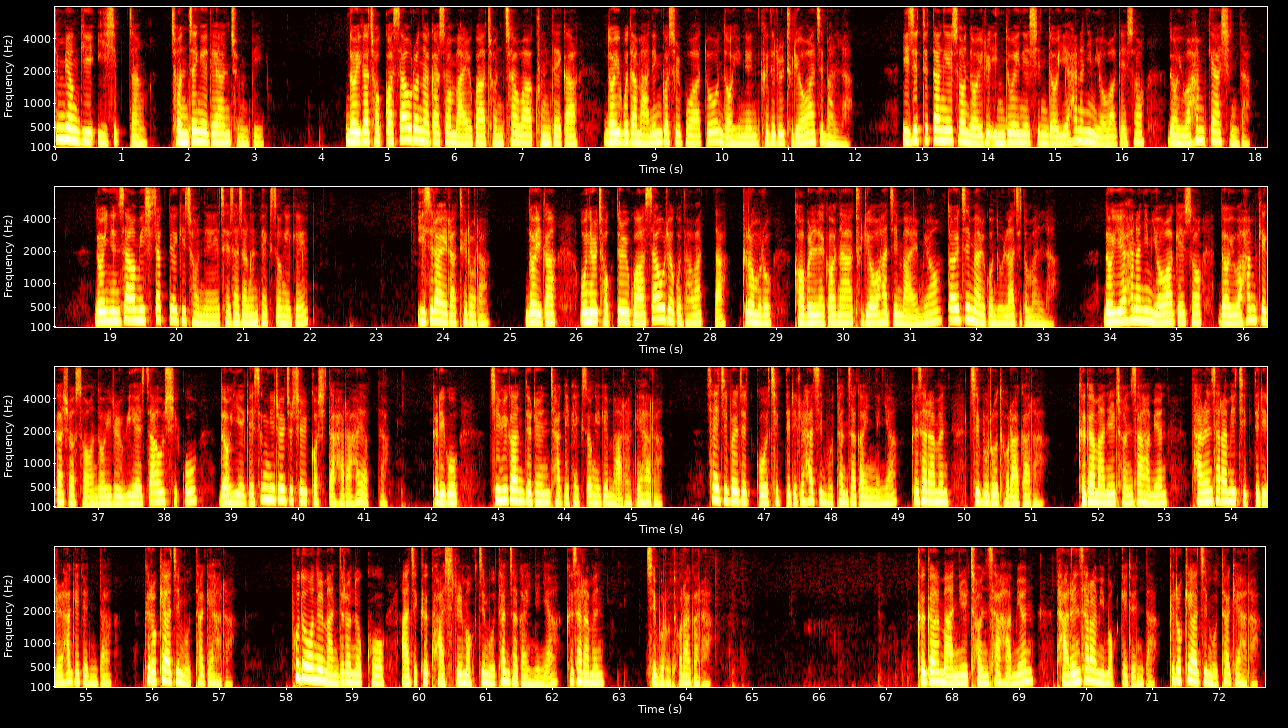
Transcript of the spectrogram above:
신명기 20장 전쟁에 대한 준비 너희가 적과 싸우러 나가서 말과 전차와 군대가 너희보다 많은 것을 보아도 너희는 그들을 두려워하지 말라. 이집트 땅에서 너희를 인도해 내신 너희의 하나님 여호와께서 너희와 함께 하신다. 너희는 싸움이 시작되기 전에 제사장은 백성에게 이스라엘아 들어라. 너희가 오늘 적들과 싸우려고 나왔다. 그러므로 겁을 내거나 두려워하지 말며 떨지 말고 놀라지도 말라. 너희의 하나님 여호와께서 너희와 함께 가셔서 너희를 위해 싸우시고 너희에게 승리를 주실 것이다 하라 하였다. 그리고 지휘관들은 자기 백성에게 말하게 하라. 새 집을 짓고 집들이를 하지 못한 자가 있느냐? 그 사람은 집으로 돌아가라. 그가 만일 전사하면 다른 사람이 집들이를 하게 된다. 그렇게 하지 못하게 하라. 포도원을 만들어 놓고 아직 그 과실을 먹지 못한 자가 있느냐? 그 사람은 집으로 돌아가라. 그가 만일 전사하면 다른 사람이 먹게 된다. 그렇게 하지 못하게 하라.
